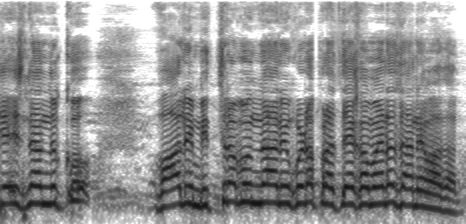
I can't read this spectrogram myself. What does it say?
చేసినందుకు వాళ్ళ మిత్రబృందానికి కూడా ప్రత్యేకమైన ధన్యవాదాలు.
